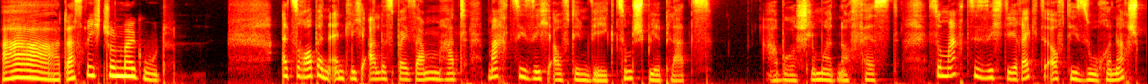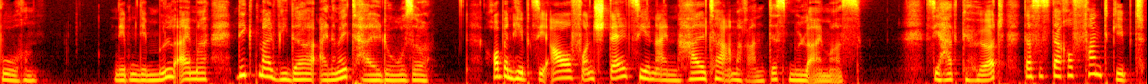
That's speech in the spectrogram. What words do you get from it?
Ah, das riecht schon mal gut. Als Robin endlich alles beisammen hat, macht sie sich auf den Weg zum Spielplatz. Arbor schlummert noch fest, so macht sie sich direkt auf die Suche nach Spuren. Neben dem Mülleimer liegt mal wieder eine Metalldose. Robin hebt sie auf und stellt sie in einen Halter am Rand des Mülleimers. Sie hat gehört, dass es darauf Pfand gibt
